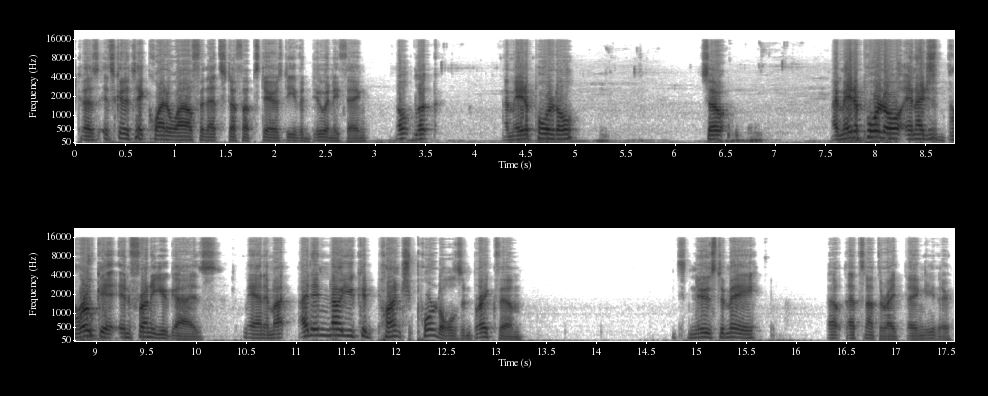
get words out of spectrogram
because it's going to take quite a while for that stuff upstairs to even do anything. Oh, look. I made a portal. So, I made a portal, and I just broke it in front of you guys. Man, am I... I didn't know you could punch portals and break them. It's news to me. Oh, that's not the right thing either.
